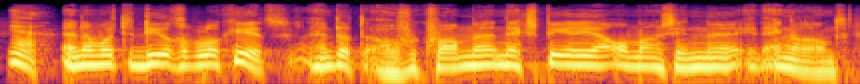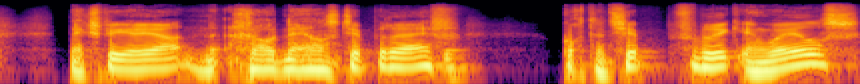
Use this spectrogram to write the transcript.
Ja. En dan wordt de deal geblokkeerd. En dat overkwam Nexperia onlangs in, uh, in Engeland. Nexperia, een groot Nederlands chipbedrijf, kocht een chipfabriek in Wales.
